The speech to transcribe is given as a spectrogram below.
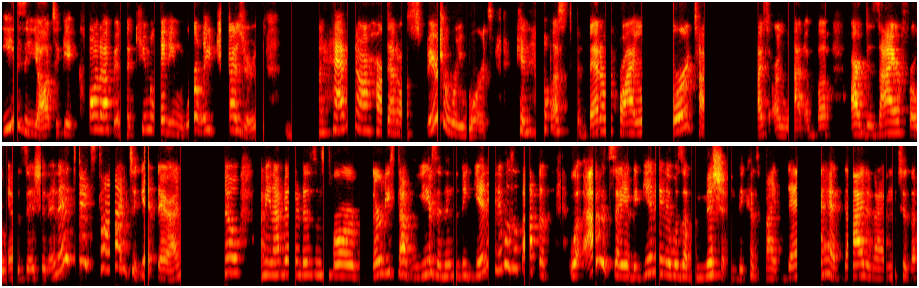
easy, y'all, to get caught up in accumulating worldly treasures. Having our heart set on spiritual rewards can help us to better prioritize our lot above our desire for position. And it takes time to get there. I know, I mean, I've been in business for 30 something years, and in the beginning, it was about the, well, I would say in the beginning, it was a mission because my dad had died and I'm into the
